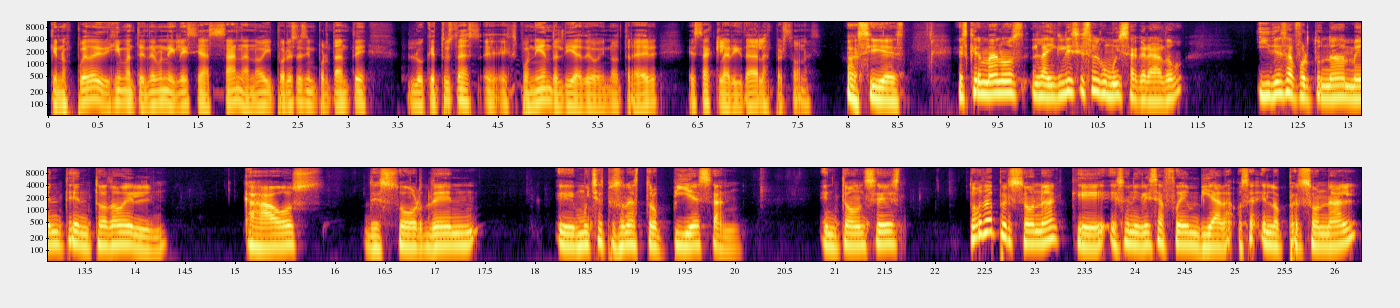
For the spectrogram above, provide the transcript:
que nos pueda dirigir, mantener una iglesia sana, ¿no? Y por eso es importante lo que tú estás eh, exponiendo el día de hoy, ¿no? Traer esa claridad a las personas. Así es. Es que, hermanos, la iglesia es algo muy sagrado y desafortunadamente en todo el caos, desorden, eh, muchas personas tropiezan. Entonces, toda persona que es una iglesia fue enviada. O sea, en lo personal,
